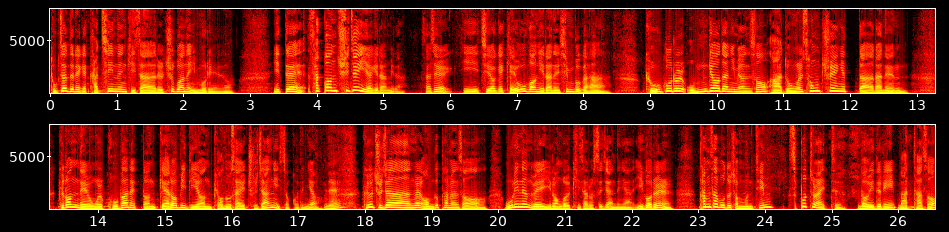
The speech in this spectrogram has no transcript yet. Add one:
독자들에게 가치 있는 기사를 추구하는 인물이에요. 이때 사건 취재 이야기를 합니다. 사실 이 지역의 개호건이라는 신부가 교구를 옮겨 다니면서 아동을 성추행했다라는 그런 내용을 고발했던 게러비디언 변호사의 주장이 있었거든요. 네. 그 주장을 언급하면서 우리는 왜 이런 걸 기사로 쓰지 않느냐. 이거를 탐사보도 전문팀 스포트라이트 너희들이 맡아서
